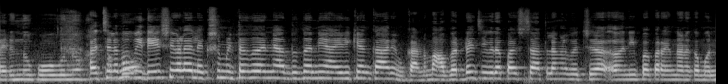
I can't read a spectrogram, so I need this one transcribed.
വരുന്നു പോകുന്നു. ചിലപ്പോൾ വിദേശികളെ ലക്ഷ്യമിട്ടത് തന്നെ അത് തന്നെ ആയിരിക്കാം കാര്യം. കാരണം അവരുടെ ജീവിത പശ്ചാത്തലങ്ങൾ വെച്ച് ഇനിയിപ്പോ പറയുന്ന കണക്ക് മുൻ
